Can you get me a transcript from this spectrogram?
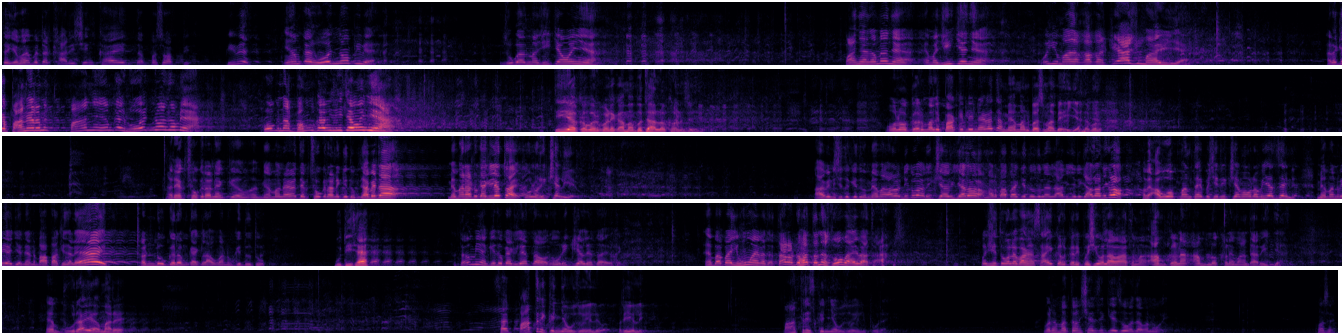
તો એમાં બેટા ખારી સિંગ ખાય, તો પછી પીવે? એમ કઈ રોજ ન પીવે. જુગારમાં જીત્યા હોય ને. પાંજા રમે ને, એમાં જીતે ને. પછી મારા કાકા ટ્યાસમાં આવી જાય. અરે કે પાને રમે? પાને એમ કઈ રોજ ન રમે. કોક ના ભમકાવી દીધા હોય ને. તીએ ખબર પડે કે આમાં બધા લખણ છે. ઓલો ઘરમાલી પાકીટ લઈને આવ્યા હતા, મહેમાન બસમાં બેસી ગયા હતા, બોલો. અરે એક છોકરાને મહેમાન આવ્યા તો એક છોકરાને કીધું જા બેટા, મહેમાન હાટું કાંઈક લેતો આય. ઓલો રિક્ષા લઈ આવ્યો. આવીને સીધું કીધું, મહેમાન, હાલો, નીકળો, રિક્ષા આવી ગયા મારા બાપાએ કીધું તો આવી જઈને હાલો, નીકળો. હવે આવું અપમાન થાય પછી રિક્ષામાં ઓલા વૈયા જાય ને, મહેમાન વૈયા જાય ને બાપા ખીજાડે એ ઠંડુ ગરમ કંઈક લાવવાનું કીધું તું. બુદ્ધિ છે? તમે કીધું કંઈક લેતા હો તો હું રિક્ષા લેતા આવ્યો. હે બાપા એ હું આવ્યા હતા? તારા ડોહા તને જોવા આવ્યા હતા. પછી તો ઓલે વાહ સાયકલ કરી, પછી ઓલા હાથમાં આમ ઘણા, આમ લખણે વાંધા રહી ગયા. એમ ભૂરાય અમારે. સાહેબ, પાંત્રીસ કન્યાઓ જોયેલી રિયલી પાંત્રીસ કન્યાઓ જોયેલી ભૂરાય. વરામાં ત્રણ ચાર જગ્યાએ જોવા જવાનું હોય. હશે?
